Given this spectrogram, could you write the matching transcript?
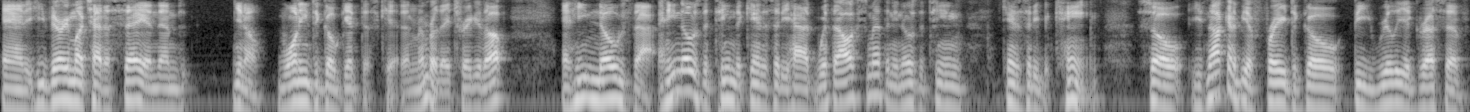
and he very much had a say in them, you know, wanting to go get this kid. And remember, they traded up, and he knows that, and he knows the team that Kansas City had with Alex Smith, and he knows the team Kansas City became. So he's not going to be afraid to go be really aggressive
